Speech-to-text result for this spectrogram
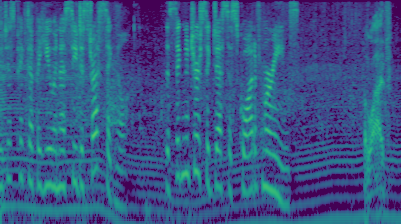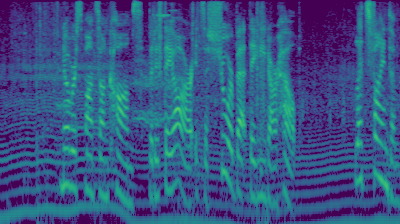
We just picked up a UNSC distress signal. The signature suggests a squad of Marines. Alive. No response on comms, but if they are, it's a sure bet they need our help. Let's find them.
